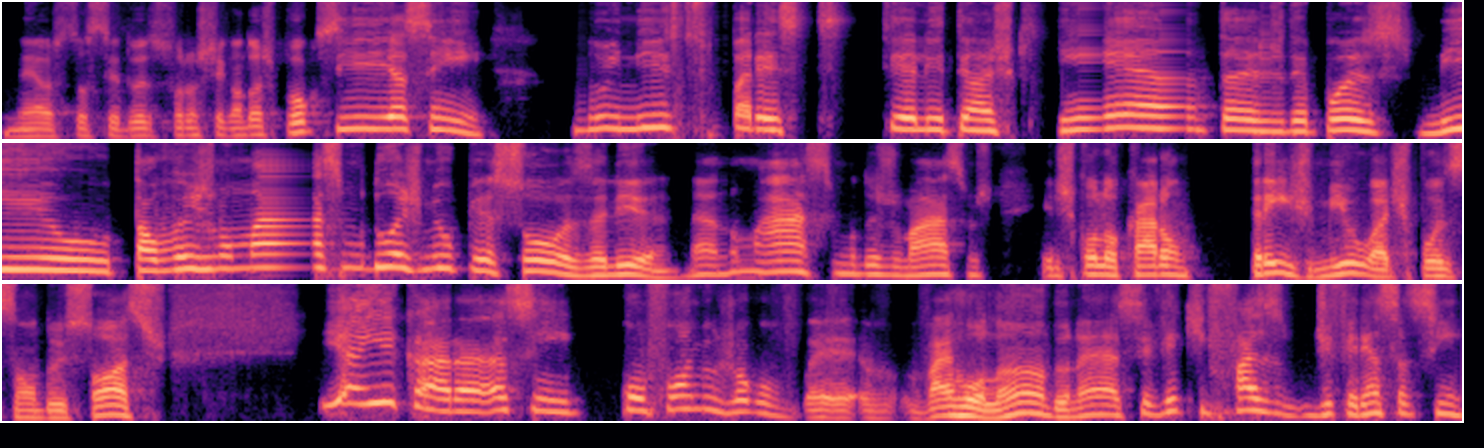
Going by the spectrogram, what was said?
Né? Os torcedores foram chegando aos poucos e, assim, no início parecia ali ter umas 500, depois mil, talvez no máximo duas mil pessoas ali, né? no máximo dos máximos. Eles colocaram 3 mil à disposição dos sócios e aí, cara, assim, conforme o jogo é, vai rolando, né, você vê que faz diferença, assim,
